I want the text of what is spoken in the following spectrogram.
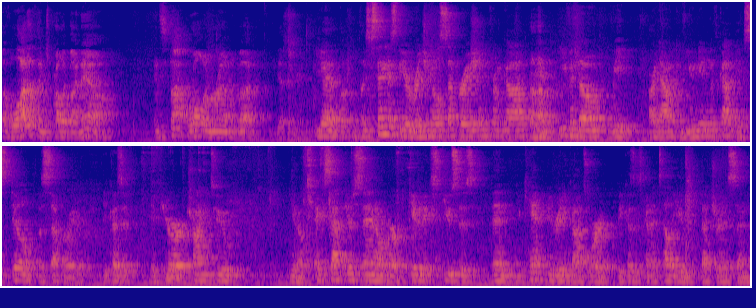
of a lot of things probably by now, and stop rolling around in the mud. Yes. Sir. Yeah, but the sin is the original separation from God, Uh-huh. and even though we are now in communion with God, it's still the separator. Because if, if you're trying to, you know, accept your sin or, or give it excuses, then you can't be reading God's word because it's going to tell you that you're in sin.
